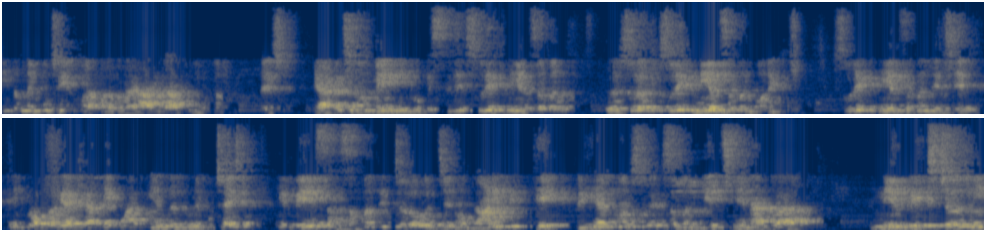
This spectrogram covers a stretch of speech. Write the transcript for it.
એ તમને પૂછે એક વાર તમારે આ રીતે આખું લખવાનું રહેશે. ત્યાર પછીનો મેઇન મુદ્દો કે સુરેખ નિયત સંબંધ સુરેખ સુરેખ નિયત સંબંધ કોને કહેશું સુરેખ નિયત સંબંધ જે છે એની પ્રોપર વ્યાખ્યા એક માર્કની અંદર તમને પૂછાય છે કે બે સહસંબંધિત ચલો વચ્ચેનો ગાણિતિક કે વિધેયાત્મક સુરેખ સંબંધ કે જેના દ્વારા નિરપેક્ષ ચલની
